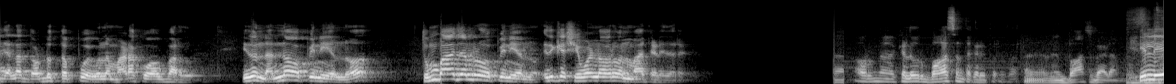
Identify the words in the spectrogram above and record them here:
ಇದೆಲ್ಲ ದೊಡ್ಡ ತಪ್ಪು ಇವನ್ನ ಮಾಡಕ್ಕೂ ಹೋಗ್ಬಾರ್ದು. ಇದು ನನ್ನ ಒಪಿನಿಯನ್ನು ತುಂಬಾ ಜನರ ಒಪಿನಿಯನ್ನು. ಇದಕ್ಕೆ ಶಿವಣ್ಣ ಅವರು ಒಂದು ಮಾತಾಡಿದ್ದಾರೆ ಅವ್ರನ್ನ ಕೆಲವರು ಬಾಸ್ ಅಂತ ಕರೀತಾರೆ ಸರ್. ಬಾಸ್ ಬೇಡ ಇಲ್ಲಿ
